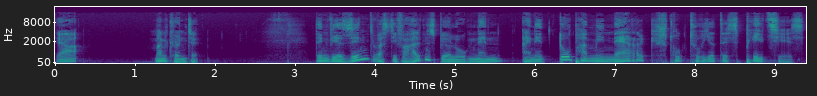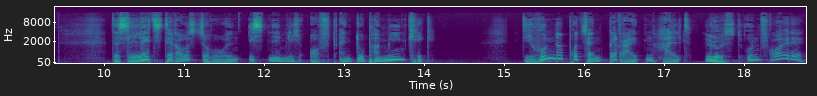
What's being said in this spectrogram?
Ja, man könnte. Denn wir sind, was die Verhaltensbiologen nennen, eine dopaminerg strukturierte Spezies. Das Letzte rauszuholen ist nämlich oft ein Dopaminkick. Die 100% bereiten Halt, Lust und Freude.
